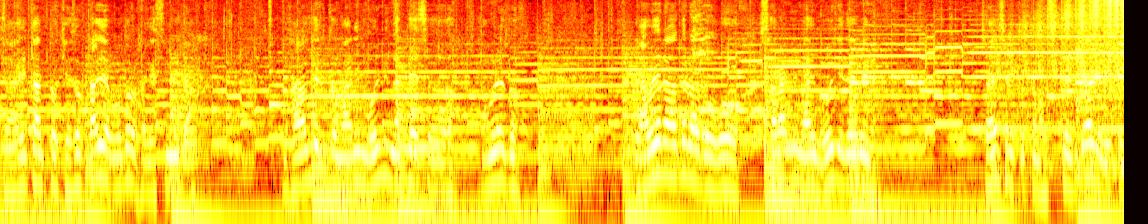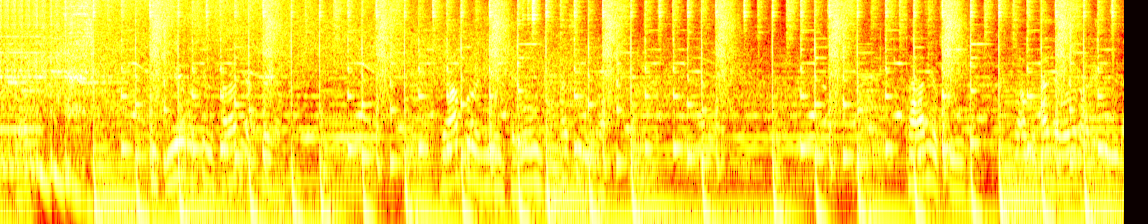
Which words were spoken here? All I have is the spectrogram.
자, 일단 또 계속 달려보도록 하겠습니다. 사람들이 또 많이 모이는 것 같아서 아무래도 야외라 하더라도 사람이 많이 모이게 되면 자연스럽게 또 마스크를 껴야 되겠죠. 이 뒤에 보시면 사람이 없어요. 이 앞으로 지금 대부분 다 타시고요. 사람이 없습니다. 또 한번 달려보도록 하겠습니다.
